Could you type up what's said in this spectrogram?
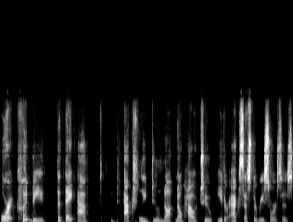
or it could be that they act actually do not know how to either access the resources,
